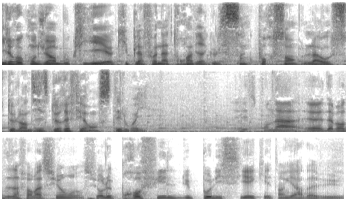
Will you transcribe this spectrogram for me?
Il reconduit un bouclier qui plafonne à 3,5% la hausse de l'indice de référence des loyers. Est-ce qu'on a euh, d'abord des informations sur le profil du policier qui est en garde à vue?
